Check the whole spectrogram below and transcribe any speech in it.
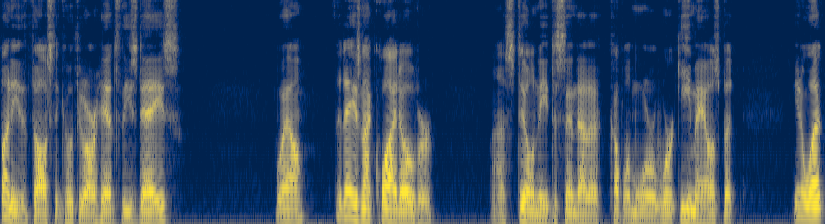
Funny the thoughts that go through our heads these days. Well, the day's not quite over. I still need to send out a couple more work emails, but you know what?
